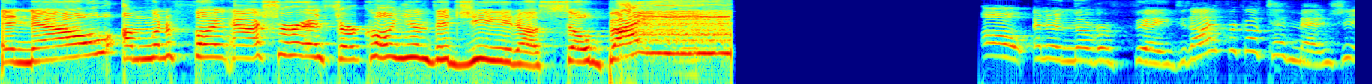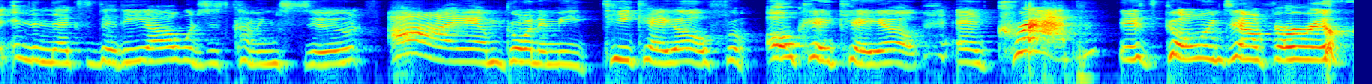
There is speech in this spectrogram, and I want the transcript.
And now I'm gonna find Asher and start calling him Vegeta. So bye! Oh, and another thing, did I forget to mention in the next video, which is coming soon, I am going to meet TKO from OK K.O., and crap is going down for real.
